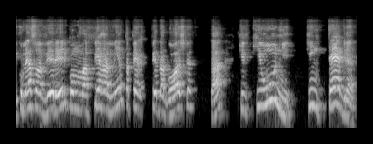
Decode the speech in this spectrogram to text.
e começam a ver ele como uma ferramenta pedagógica tá? que, que une, que integra,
